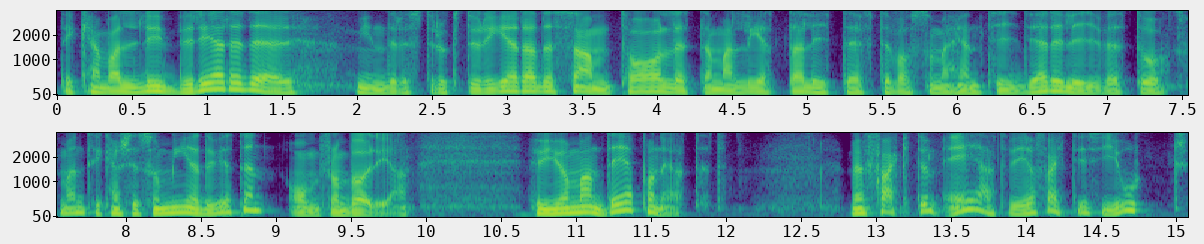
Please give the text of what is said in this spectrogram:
Det kan vara lurigare där mindre strukturerade samtalet där man letar lite efter vad som har hänt tidigare i livet och som man inte kanske är så medveten om från början. Hur gör man det på nätet? Men faktum är att vi har faktiskt gjort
